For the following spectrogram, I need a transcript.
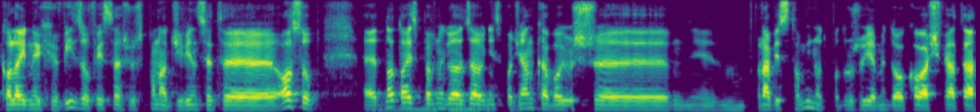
kolejnych widzów. Jest też już ponad 900 e, osób. E, no to jest pewnego rodzaju niespodzianka, bo już prawie 100 minut podróżujemy dookoła świata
